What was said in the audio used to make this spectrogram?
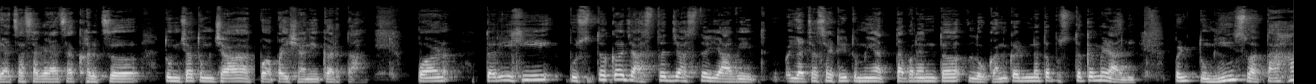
याचा सगळ्याचा खर्च तुमच्या तुमच्या पैशाने करता पण तरीही पुस्तकं जास्तीत जास्त यावीत याच्यासाठी तुम्ही आत्तापर्यंत लोकांकडनं तर पुस्तकं मिळाली पण तुम्ही स्वतः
